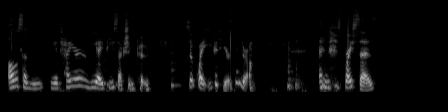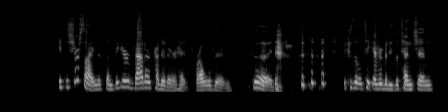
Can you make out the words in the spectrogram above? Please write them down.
all of a sudden, the entire VIP section goes so quiet you could hear a pin drop. and as Bryce says, it's a sure sign that some bigger, badder predator had prowled in. Good. because it'll take everybody's attention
